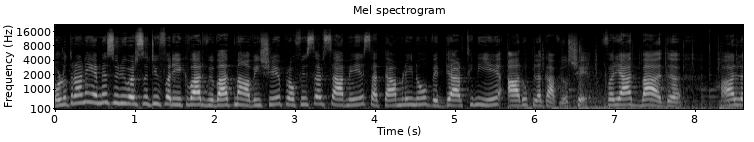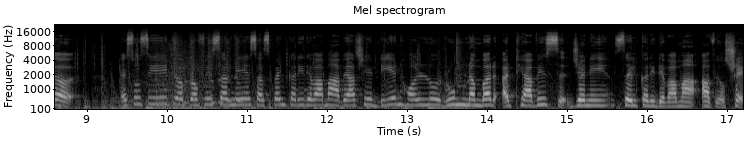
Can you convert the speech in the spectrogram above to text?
વડોદરાની એમએસ યુનિવર્સિટી ફરી એકવાર વિવાદમાં આવી છે. પ્રોફેસર સામે સતામણીનો વિદ્યાર્થીનીએ આરોપ લગાવ્યો છે. ફરિયાદ બાદ હાલ એસોસિએટ પ્રોફેસરને સસ્પેન્ડ કરી દેવામાં આવ્યા છે. ડીએન હોલનો રૂમ નંબર અઠ્યાવીસ, જેને સીલ કરી દેવામાં આવ્યો છે.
